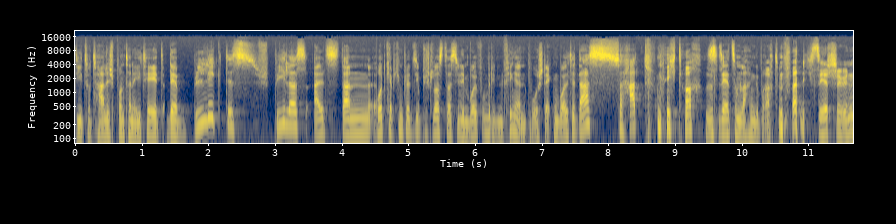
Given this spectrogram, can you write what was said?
die totale Spontaneität. Der Blick des Spielers, als dann Rotkäppchen plötzlich beschloss, dass sie dem Wolf unbedingt den Finger in den Po stecken wollte, das hat mich mich doch sehr zum Lachen gebracht und fand ich sehr schön.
